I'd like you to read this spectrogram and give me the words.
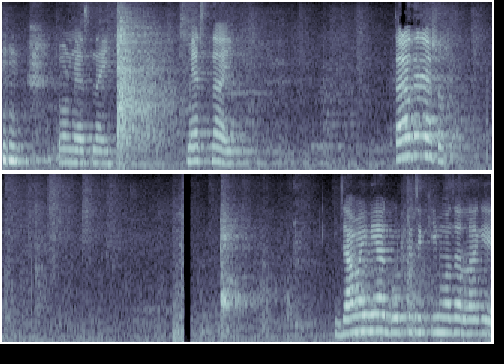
তোমার ম্যাচ নাই। ম্যাচ নাই। তাড়াতাড়ি আসো। জামাই নিয়ে ঘুরতে যে কি মজা লাগে।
